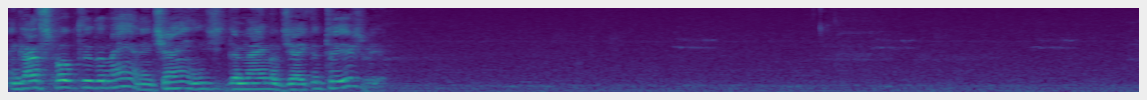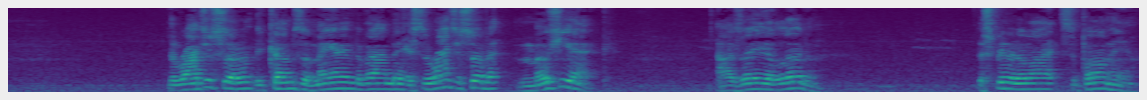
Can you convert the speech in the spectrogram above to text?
And God spoke to the man and changed the name of Jacob to Israel. the righteous servant becomes a man in divine being. It's the righteous servant, Moshiach. Isaiah 11. The Spirit of light's upon him.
